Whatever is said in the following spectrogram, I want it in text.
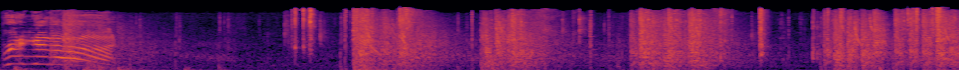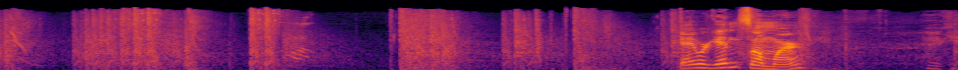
Bring it on! Okay, we're getting somewhere. Okay.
